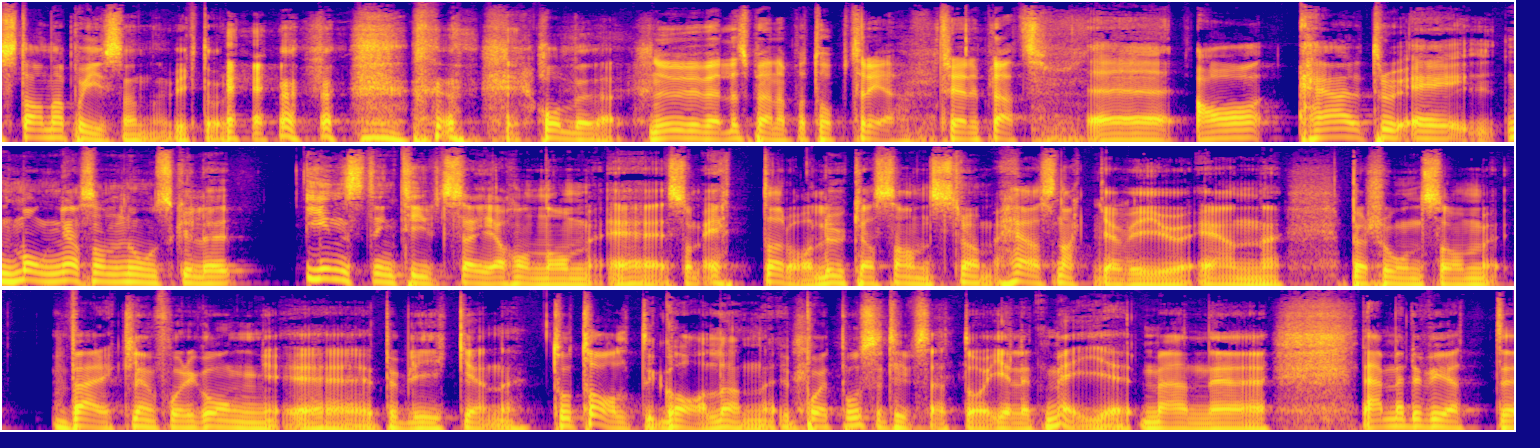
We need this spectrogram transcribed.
stanna på isen, Viktor. Håll dig där. Nu är vi väldigt spända på topp tre. Tredje plats. Eh, ja, här tror jag är många som nog skulle instinktivt säga honom eh, som etta då, Lukas Sandström. Här snackar vi ju en person som verkligen får igång eh, publiken. Totalt galen, på ett positivt sätt då, enligt mig. Men, eh, nej, men du vet, eh,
